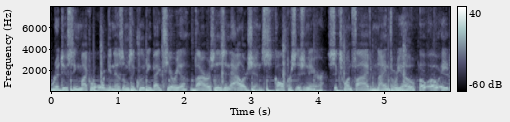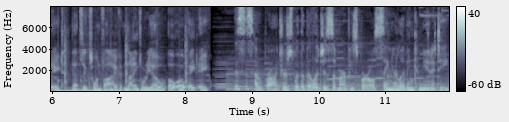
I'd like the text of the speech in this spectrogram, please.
reducing microorganisms including bacteria, viruses, and allergens. Call Precision Air 615 930 0088. That's 615 930 0088. This is Hope Rogers with the Villages of Murfreesboro Senior Living Community.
